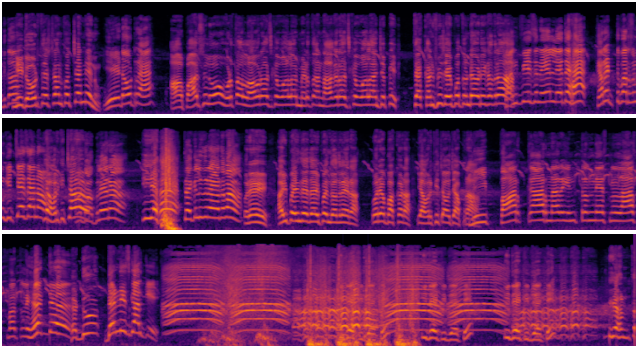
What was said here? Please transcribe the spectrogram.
ఎందుకు? నీ డౌట్ తెచ్చడానికి వచ్చాను నేను. ఏ డౌట్ రా ఆ పార్సిల్ ఉడతా లావరాజుకి ఇవ్వాలా మిడతా నాగరాజుకి ఇవ్వాలా అని చెప్పి కన్ఫ్యూజ్ అయిపోతుండేవాడే కదరా? కన్ఫ్యూజన్ ఏం లేదే కరెక్ట్ పర్సన్కి ఇచ్చేసాను నా ఎవరికిచ్చావు డబ్బులేరా ఇయ్యే. తగిలిందిరా ఎదవా ఒరే అయిపోయింది ఏదో అయిపోయింది వదిలేరా. ఒరే బక్కడ ఎవరికిచ్చావు చెప్పరా. మీ park corner international hospital head. Head? Dennis గారికి. ఇదేటి? ఇదేటి ఇదేటి? ఇదేటి ఇదేటి? ఎంత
